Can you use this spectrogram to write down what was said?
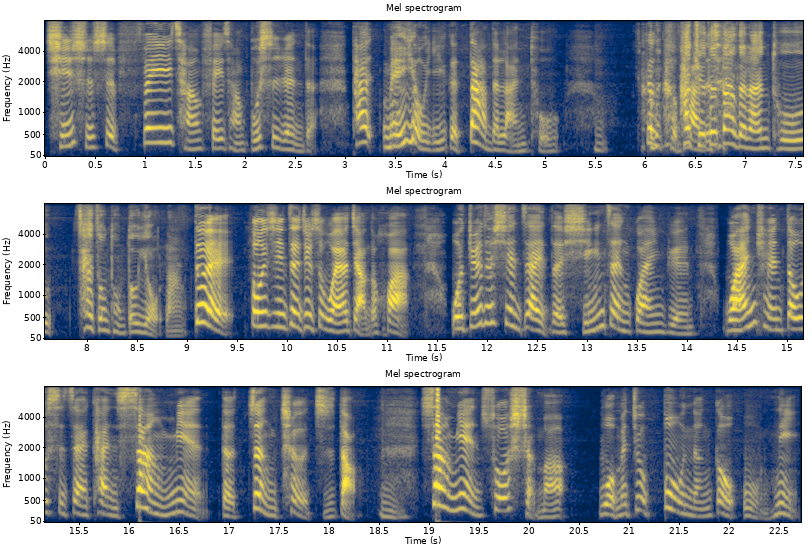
其实是非常非常不适任的，他没有一个大的蓝图。更可怕他的是觉得大的蓝图蔡总统都有啦。对，风心，这就是我要讲的话。我觉得现在的行政官员完全都是在看上面的政策指导，嗯，上面说什么，我们就不能够忤逆。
